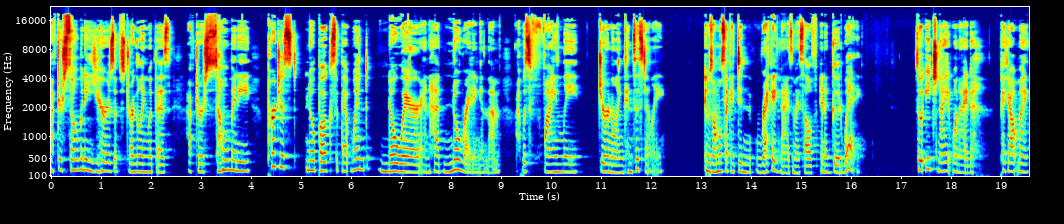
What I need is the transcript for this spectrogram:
After so many years of struggling with this, after so many purchased notebooks that went nowhere and had no writing in them, I was finally journaling consistently. It was almost like I didn't recognize myself in a good way. So each night when I'd pick out my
